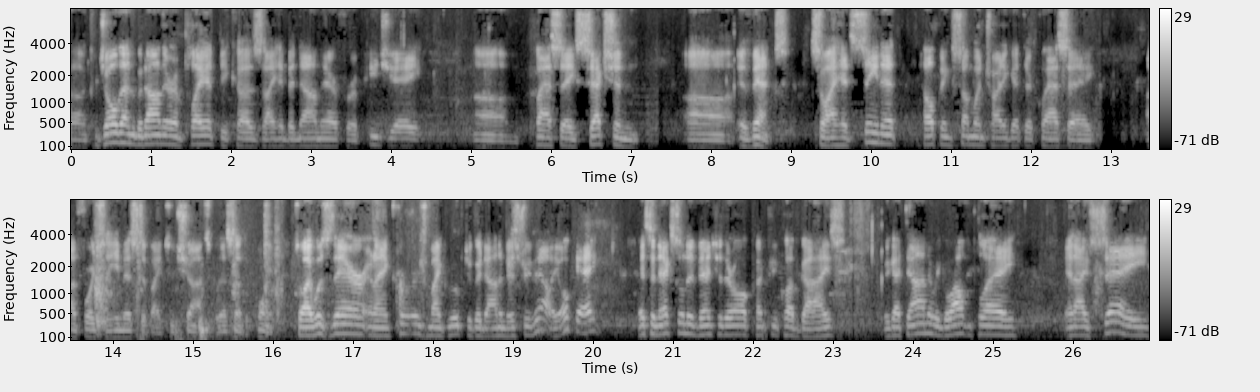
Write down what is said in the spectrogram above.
uh, cajoled them to go down there and play it because I had been down there for a PGA um, Class A section uh, event. So I had seen it, helping someone try to get their Class A. Unfortunately, he missed it by two shots, but that's not the point. So I was there, and I encouraged my group to go down to Mystery Valley. Okay, it's an excellent adventure. They're all country club guys. We got down there, we go out and play, and I say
